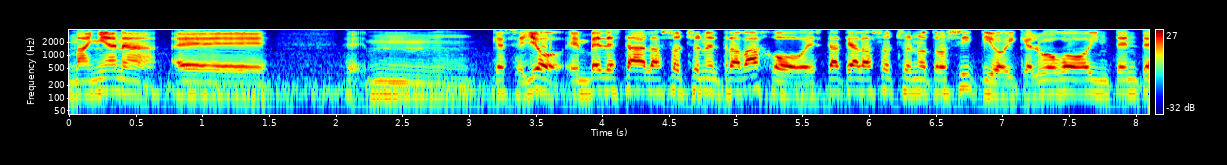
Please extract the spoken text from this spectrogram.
mañana eh, mm, qué sé yo, en vez de estar a las 8 en el trabajo, estate a las 8 en otro sitio y que luego intente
